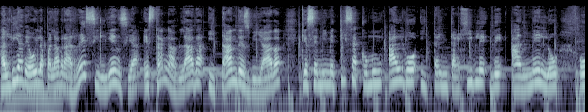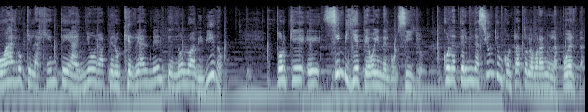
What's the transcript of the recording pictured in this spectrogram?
Al día de hoy la palabra resiliencia es tan hablada y tan desviada que se mimetiza como un algo intangible de anhelo o algo que la gente añora pero que realmente no lo ha vivido. Porque eh, sin billete hoy en el bolsillo, con la terminación de un contrato laboral en la puerta,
